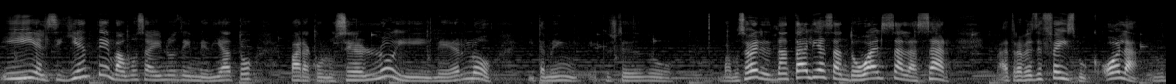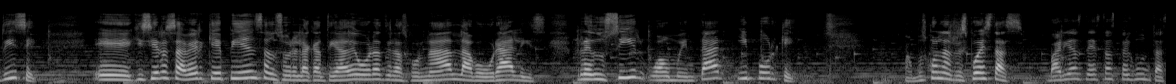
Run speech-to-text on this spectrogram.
Y el siguiente, vamos a irnos de inmediato para conocerlo y leerlo y también que ustedes lo... Vamos a ver, es Natalia Sandoval Salazar a través de Facebook. Hola, nos dice, eh, quisiera saber qué piensan sobre la cantidad de horas de las jornadas laborales, reducir o aumentar y por qué. Vamos con las respuestas, varias de estas preguntas.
